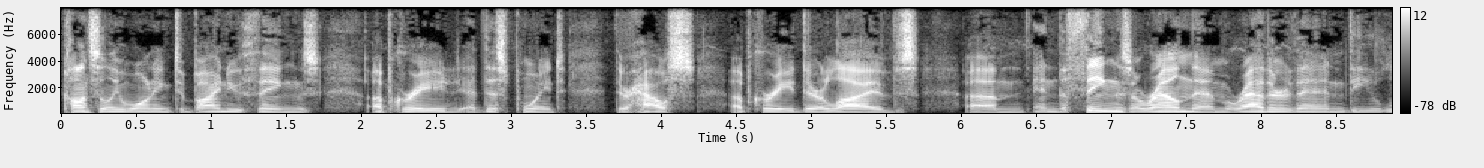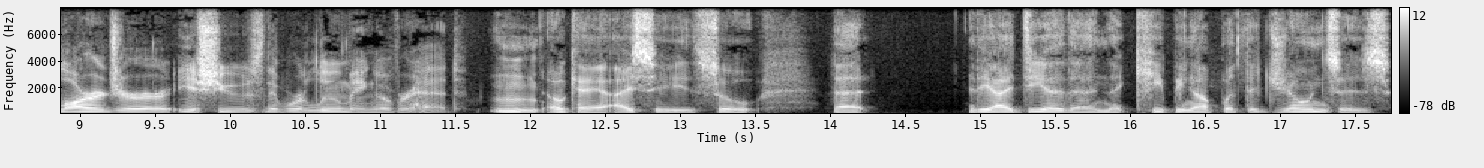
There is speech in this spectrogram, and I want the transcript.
constantly wanting to buy new things, upgrade at this point their house, upgrade their lives, um, and the things around them rather than the larger issues that were looming overhead. Mm, okay, I see. So that the idea then that keeping up with the Joneses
